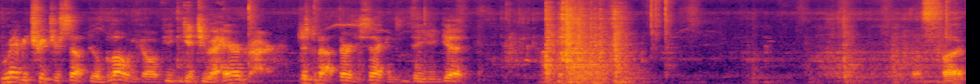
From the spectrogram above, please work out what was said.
Maybe treat yourself to a blow and go if you can get you a hair dryer. Just about 30 seconds until you get The fuck?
